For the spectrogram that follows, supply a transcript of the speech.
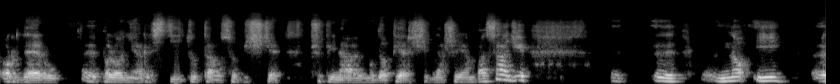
orderu Polonia Restituta. Osobiście przypinałem mu do piersi w naszej ambasadzie. No i e,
